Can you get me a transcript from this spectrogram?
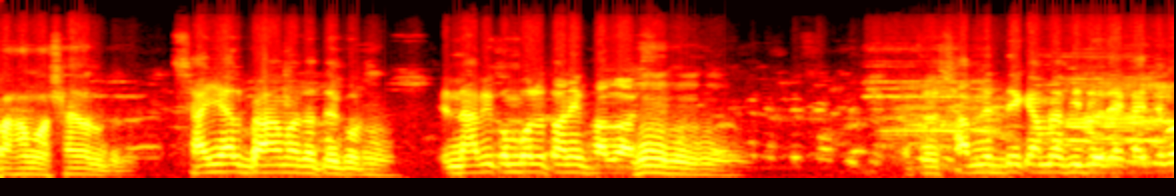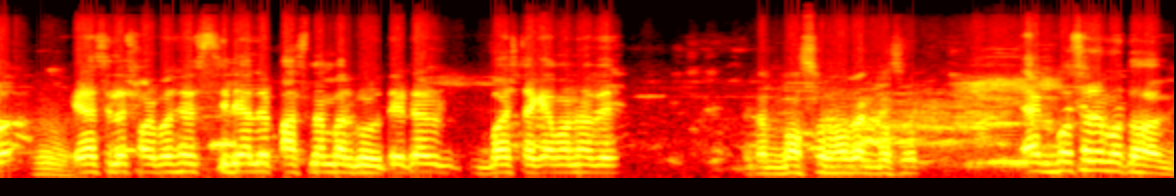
বাহামা সায়ল করে সাইয়াল ব্রাহ্মা জাতের গরু। এর নাভি কম্বল তো অনেক ভালো আছে। হুম হুম। সামনের দিকে আমরা ভিডিও দেখাই দেবো। এটা ছিল সর্বশেষ সিরিয়ালের পাঁচ নাম্বার গরু। তো এটার বয়সটা কেমন হবে? এটা বছর হবে এক বছর। এক বছরের মতো হবে।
